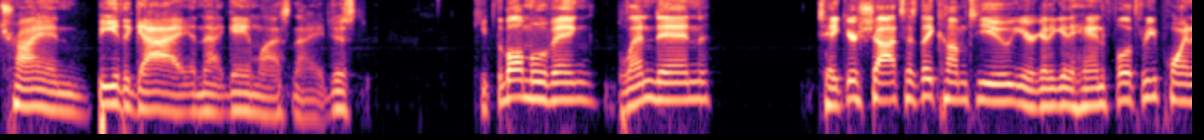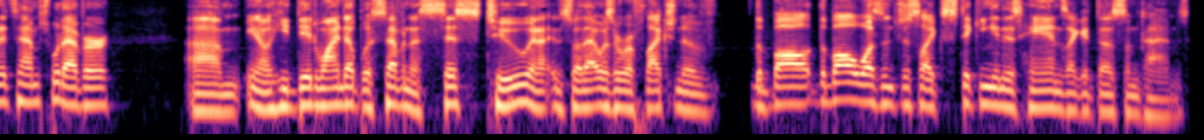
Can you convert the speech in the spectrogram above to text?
try and be the guy in that game last night. Just keep the ball moving, blend in, take your shots as they come to you. You're going to get a handful of three point attempts, whatever. Um, you know, he did wind up with seven assists too, and, and so that was a reflection of the ball. The ball wasn't just like sticking in his hands like it does sometimes.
